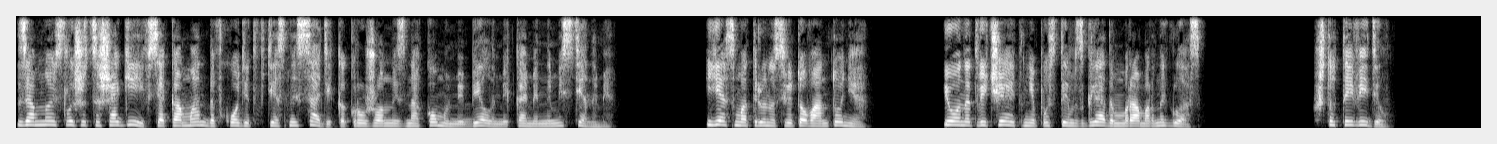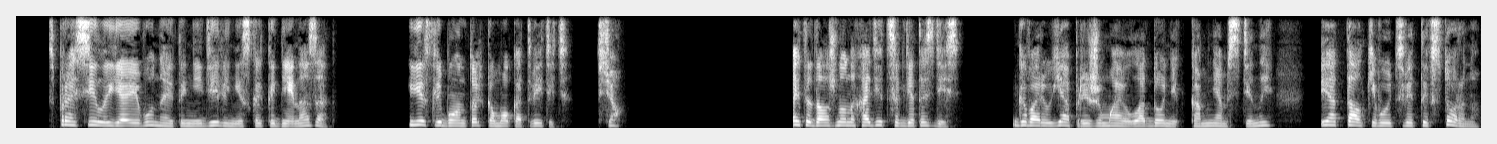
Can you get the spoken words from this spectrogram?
За мной слышатся шаги, и вся команда входит в тесный садик, окруженный знакомыми белыми каменными стенами. Я смотрю на святого Антония, и он отвечает мне пустым взглядом мраморный глаз. «Что ты видел?» Спросила я его на этой неделе несколько дней назад. Если бы он только мог ответить. Все. Это должно находиться где-то здесь. Говорю я, прижимаю ладони к камням стены и отталкиваю цветы в сторону.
